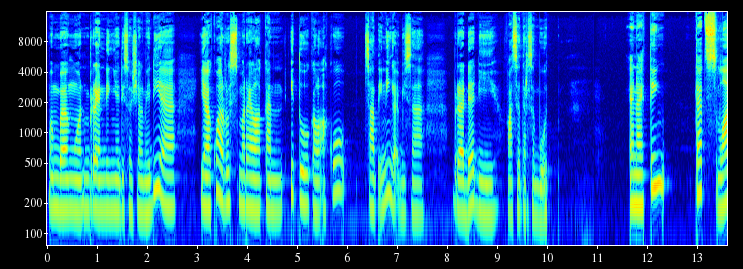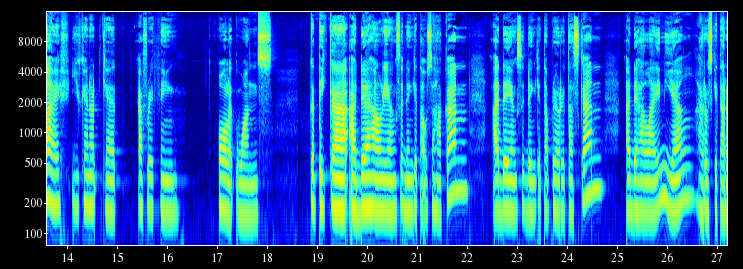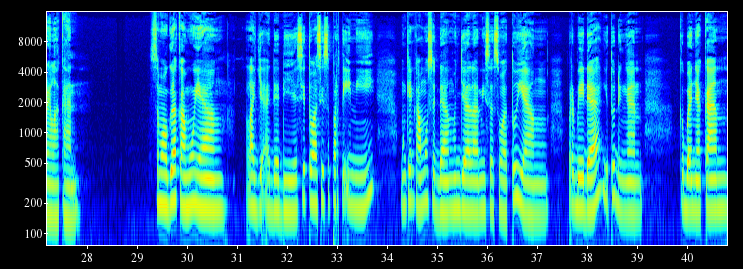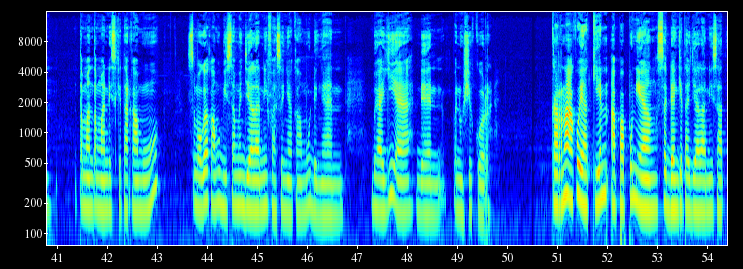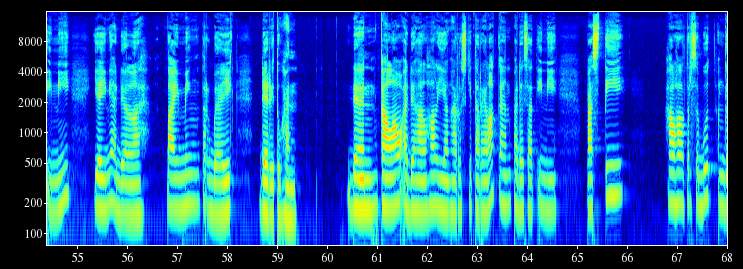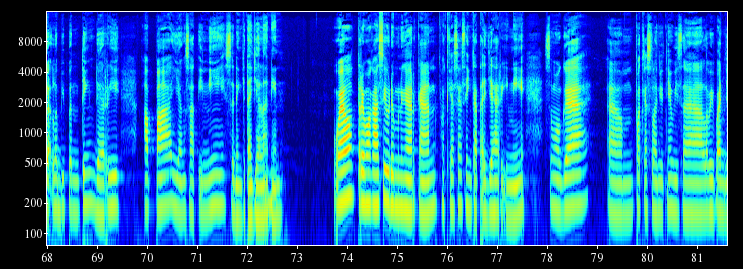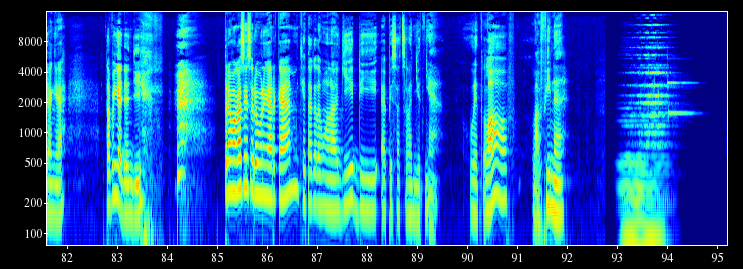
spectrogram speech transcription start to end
membangun brandingnya di sosial media, ya aku harus merelakan itu kalau aku saat ini nggak bisa berada di fase tersebut. And I think that's life. You cannot get everything all at once. Ketika ada hal yang sedang kita usahakan, ada yang sedang kita prioritaskan, ada hal lain yang harus kita relakan. Semoga kamu yang lagi ada di situasi seperti ini, mungkin kamu sedang menjalani sesuatu yang berbeda gitu dengan kebanyakan teman-teman di sekitar kamu. Semoga kamu bisa menjalani fasenya kamu dengan bahagia dan penuh syukur. Karena aku yakin apa pun yang sedang kita jalani saat ini, ya ini adalah timing terbaik dari Tuhan. Dan kalau ada hal-hal yang harus kita relakan pada saat ini, pasti hal-hal tersebut enggak lebih penting dari apa yang saat ini sedang kita jalanin. Well, terima kasih udah mendengarkan podcastnya singkat aja hari ini. Semoga um, podcast selanjutnya bisa lebih panjang ya. Tapi nggak janji. Terima kasih sudah mendengarkan. Kita ketemu lagi di episode selanjutnya. With love, Lavina.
